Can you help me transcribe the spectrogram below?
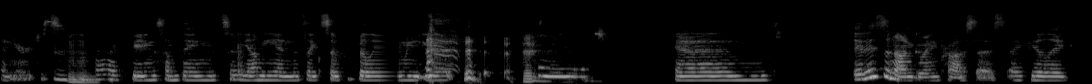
and you're just Mhm. Mhm. kind of creating something so yummy and it's like so fulfilling when you eat it. and it is an ongoing process. I feel like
